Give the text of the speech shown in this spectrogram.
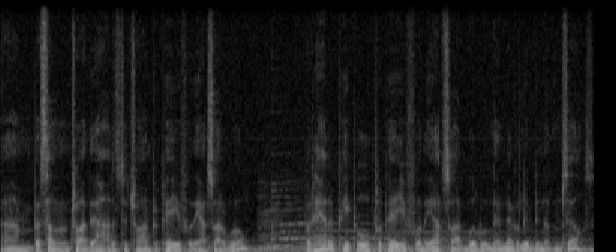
Um, but some of them tried their hardest to try and prepare you for the outside world. But how do people prepare you for the outside world when they've never lived in it themselves?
